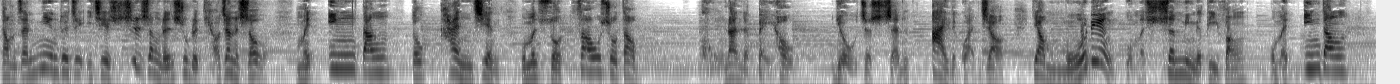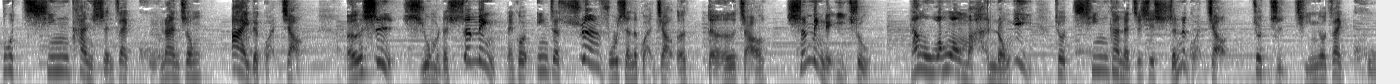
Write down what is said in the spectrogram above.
当我们。在面对这一切世上人数的挑战的时候，我们。应当都看见我们。所遭受到苦难的背后。有着神爱的管教，要磨练我们生命的地方，我们应当不轻看神在苦难中爱的管教，而是使我们的生命能够因着顺服神的管教而得着生命的益处。然而，往往我们很容易就轻看了这些神的管教，就只停留在苦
